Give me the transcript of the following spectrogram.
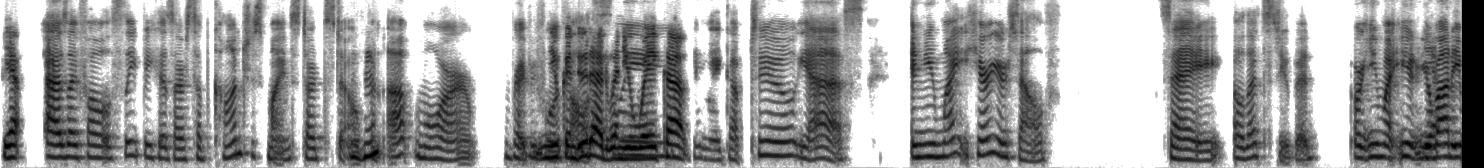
Yeah. As I fall asleep because our subconscious mind starts to open mm-hmm. up more right before you can do that asleep. when you wake up. You wake up too. Yes. And you might hear yourself say, "Oh, that's stupid." Or you might you, your yeah. body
